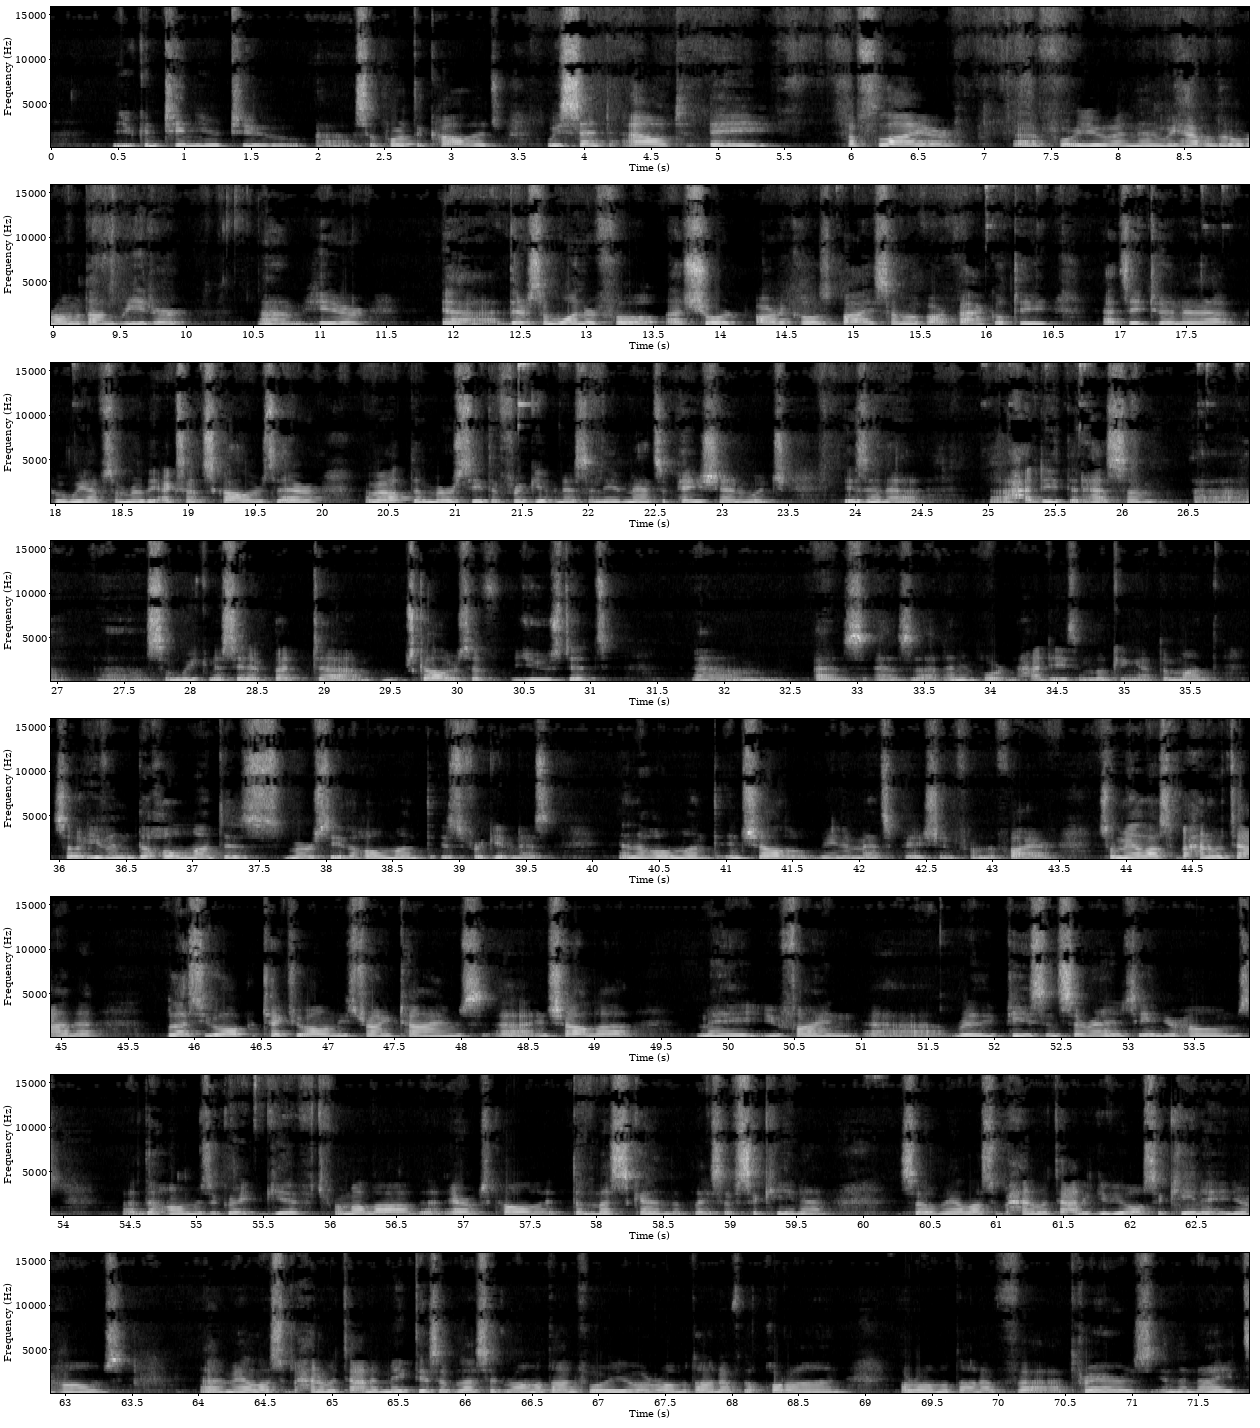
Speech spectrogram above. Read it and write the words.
you continue to uh, support the college. We sent out a, a flyer uh, for you, and then we have a little Ramadan reader um, here. uh, there's some wonderful uh, short articles by some of our faculty at Zaytuna, who we have some really excellent scholars there about the mercy, the forgiveness, and the emancipation, which is in a, a hadith that has some uh, uh, some weakness in it, but um, scholars have used it um, as as a, an important hadith in looking at the month. So even the whole month is mercy, the whole month is forgiveness, and the whole month, inshallah, will be an emancipation from the fire. So may Allah subhanahu wa ta'ala bless you all, protect you all in these trying times. Uh, inshallah, may you find uh, really peace and serenity in your homes. Uh, the home is a great gift from Allah. The Arabs call it the maskan, the place of sakina. So may Allah subhanahu wa ta'ala give you all sakina in your homes. Uh, may Allah subhanahu wa ta'ala make this a blessed Ramadan for you, a Ramadan of the Quran, a Ramadan of uh, prayers in the night.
